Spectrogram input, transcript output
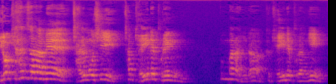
이렇게 한 사람의 잘못이 참 개인의 불행뿐만 아니라 그 개인의 불행이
